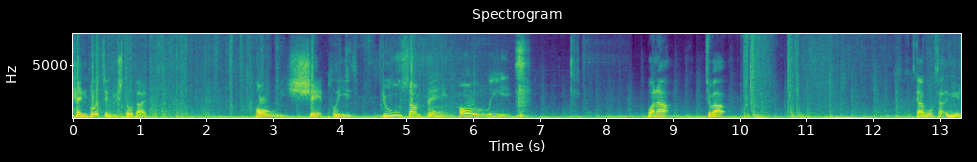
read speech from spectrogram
10 bullets and you still died. Holy shit, please. Do something. Holy. One out, two out. Guy walks out immune.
